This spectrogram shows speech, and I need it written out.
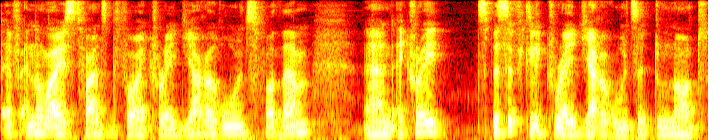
I've analyzed files before I create Yara rules for them, and I create specifically create Yara rules that do not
